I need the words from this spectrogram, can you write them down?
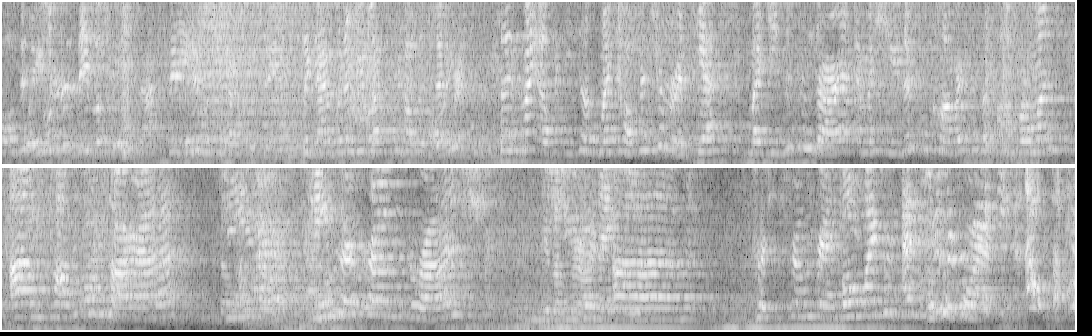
called This looks, they look the exact They look exactly the same. Like I wouldn't be able to tell the difference. This is my outfit details. My top is from Aritzia, my jeans are from Zara, and my shoes are from Converse, the platform ones. Um, top is from Zara. Jeans, jeans are from Garage. Shoes are. Nike. Um, purse is from Brandy. Oh, my purse. And shoes are from Nike. Oh,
